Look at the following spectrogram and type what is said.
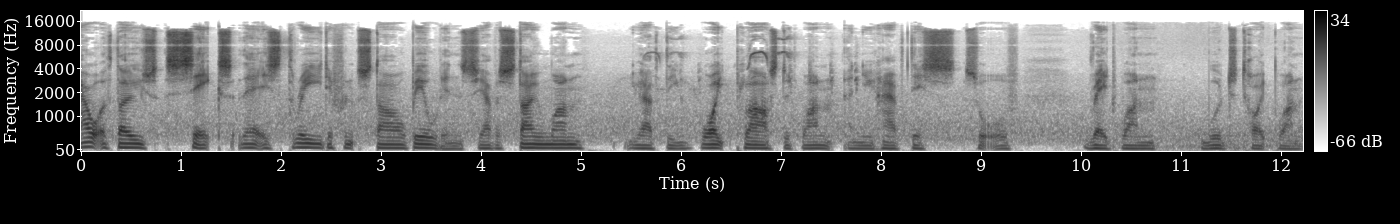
out of those six there is three different style buildings you have a stone one you have the white plastered one and you have this sort of red one wood type one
